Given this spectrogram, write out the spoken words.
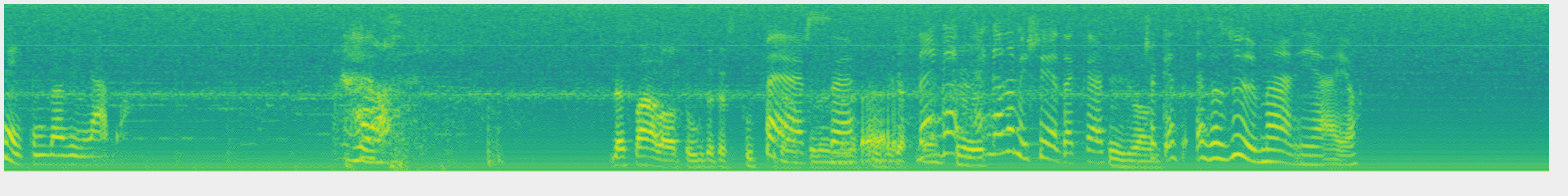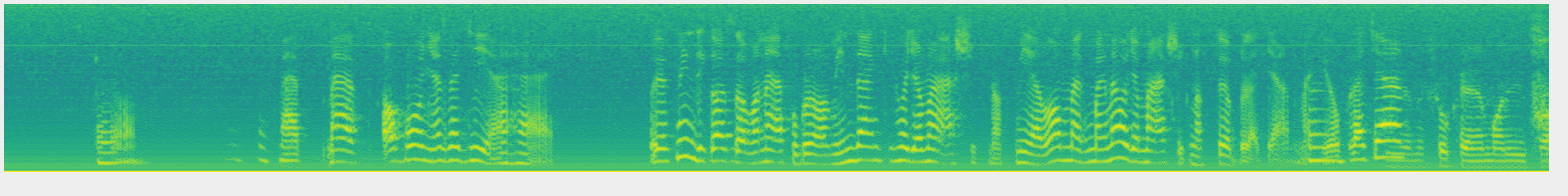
Nézzünk be a villába. De ezt vállaltuk, de ezt tudtuk. Persze. De engem, engem nem is érdekelt, Így van. csak ez, ez az ő mániája. Mert, mert a bony az egy ilyen hely. Hogy ott mindig azzal van elfoglalva mindenki, hogy a másiknak milyen van, meg, meg nehogy a másiknak több legyen, meg jobb legyen. Igen, sok helyen van így a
